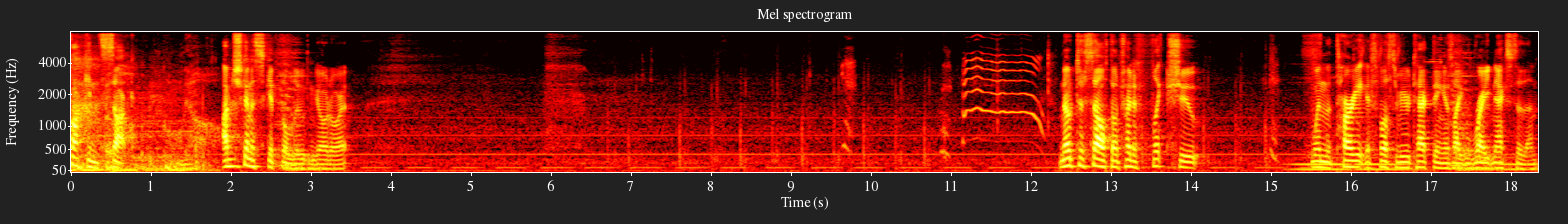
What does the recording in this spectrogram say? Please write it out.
Fucking suck. No. I'm just gonna skip the loot and go to it. Note to self, don't try to flick shoot when the target you're supposed to be protecting is like right next to them.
